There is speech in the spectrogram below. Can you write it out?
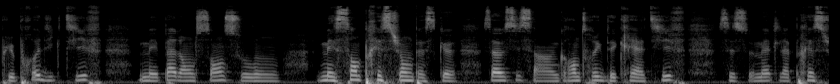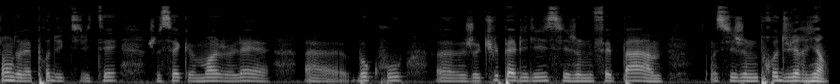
plus productifs, mais pas dans le sens où on... mais sans pression, parce que ça aussi c'est un grand truc des créatifs, c'est se mettre la pression de la productivité. Je sais que moi je l'ai euh, beaucoup, euh, je culpabilise si je ne fais pas, si je ne produis rien.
